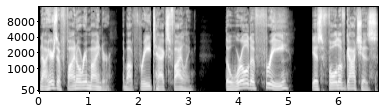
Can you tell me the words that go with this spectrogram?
Now, here's a final reminder about free tax filing. The world of free is full of gotchas.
